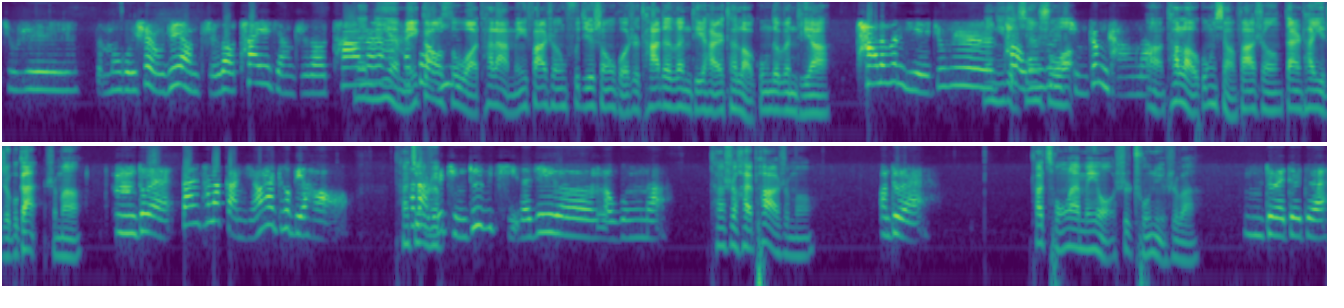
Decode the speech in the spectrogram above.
就是怎么回事？我就想知道，他也想知道，他那你也没告诉我，他俩没发生夫妻生活是他的问题还是她老公的问题啊？她的问题就是那你得先说挺正常的。啊，她老公想发生，但是她一直不干，是吗？嗯，对，但是他俩感情还特别好，她感觉她就是挺对不起她这个老公的。她是害怕是吗？嗯，对，她从来没有是处女是吧？嗯，对对对，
